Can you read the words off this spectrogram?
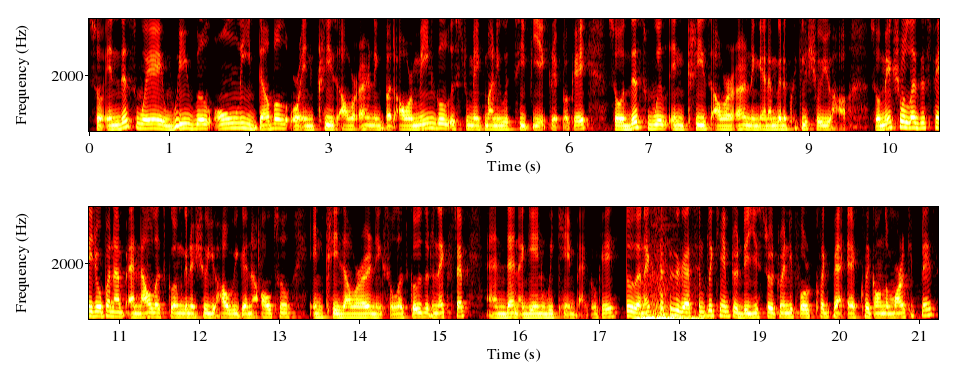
So in this way we will only double or increase our earning but our main goal is to make money with cpa grip okay? So this will increase our earning and i'm gonna quickly show you how. So make sure let this page open up and now let's go i'm gonna show you how we're gonna also increase our earning so let's go to the next step and then again we came back okay? So the next step is you guys simply came to digistore 24 click uh, click on the marketplace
